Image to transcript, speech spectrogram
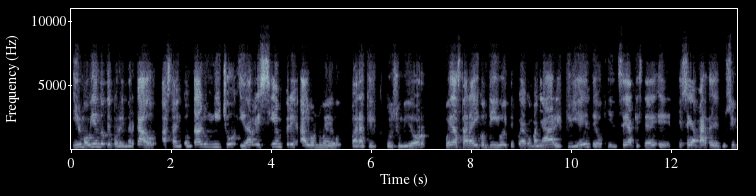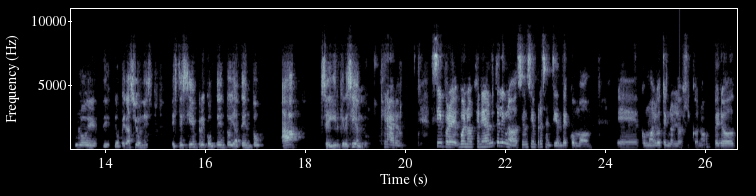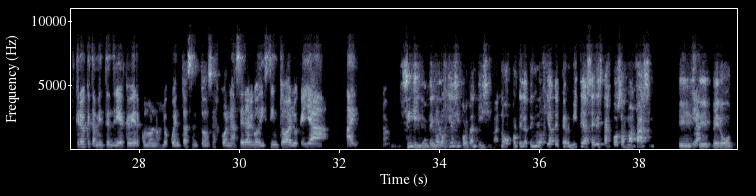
ir moviéndote por el mercado hasta encontrar un nicho y darle siempre algo nuevo para que el consumidor pueda estar ahí contigo y te pueda acompañar, el cliente o quien sea que, esté, eh, que sea parte de tu círculo de, operaciones, esté siempre contento y atento a seguir creciendo. Claro. Sí, pero bueno, generalmente la innovación siempre se entiende como, eh, como algo tecnológico, ¿no? Pero creo que también tendría que ver, como nos lo cuentas, entonces, con hacer algo distinto a lo que ya hay. Sí, la tecnología es importantísima, ¿no? Porque la tecnología te permite hacer estas cosas más fácil. Este, claro. pero,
